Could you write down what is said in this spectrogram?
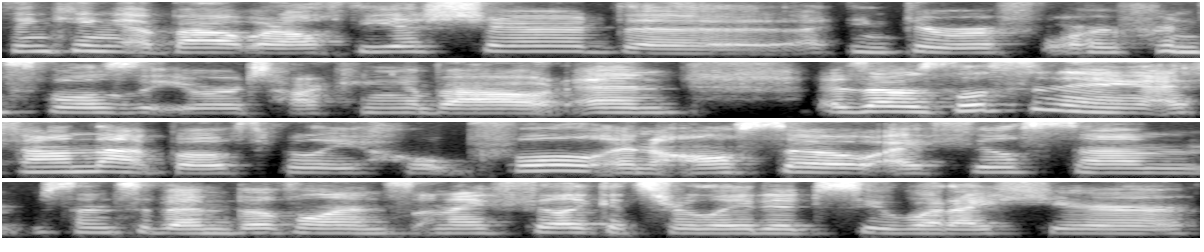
thinking about what Althea shared, the I think there were four principles that you were talking about. And as I was listening, I found that both really hopeful and also I feel some sense of ambivalence. And I feel like it's related to what I hear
